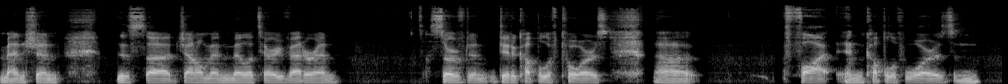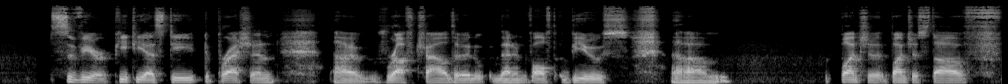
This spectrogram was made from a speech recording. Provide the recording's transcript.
mention this uh, gentleman, military veteran, served and did a couple of tours, uh, fought in a couple of wars, and severe PTSD, depression, uh, rough childhood that involved abuse, um, bunch of bunch of stuff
